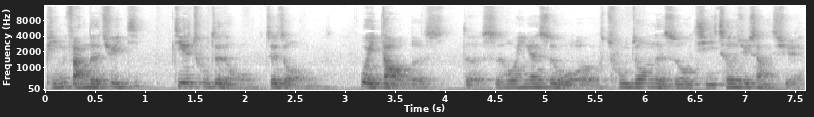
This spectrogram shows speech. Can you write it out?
频繁的去接接触这种这种味道的的时候，应该是我初中的时候骑车去上学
